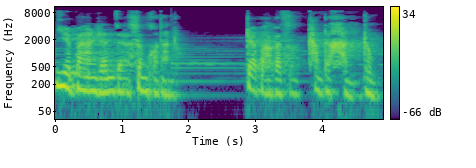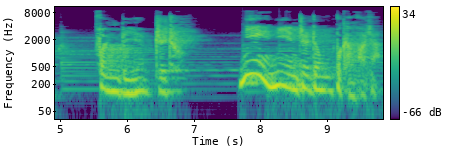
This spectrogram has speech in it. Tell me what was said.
一般人在生活当中，这八个字看得很重，分别之处，念念之中不肯放下，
